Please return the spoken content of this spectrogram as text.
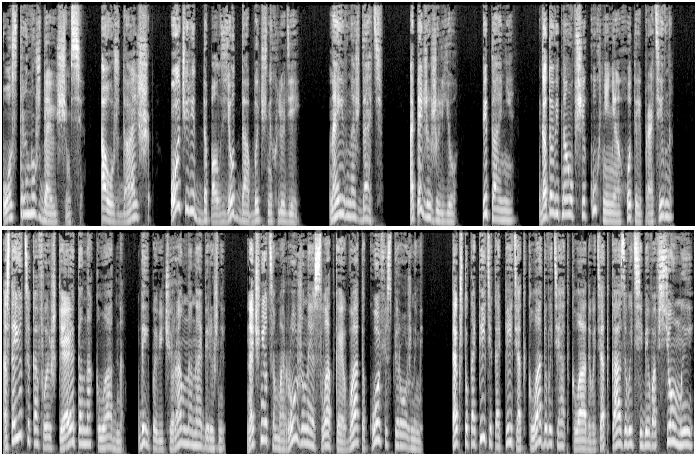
остро нуждающимся, а уж дальше очередь доползет до обычных людей. Наивно ждать. Опять же жилье, питание. Готовить на общей кухне неохота и противно. Остаются кафешки, а это накладно да и по вечерам на набережной. Начнется мороженое, сладкая вата, кофе с пирожными. Так что копите, копите, откладывать и откладывать, отказывать себе во всем и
